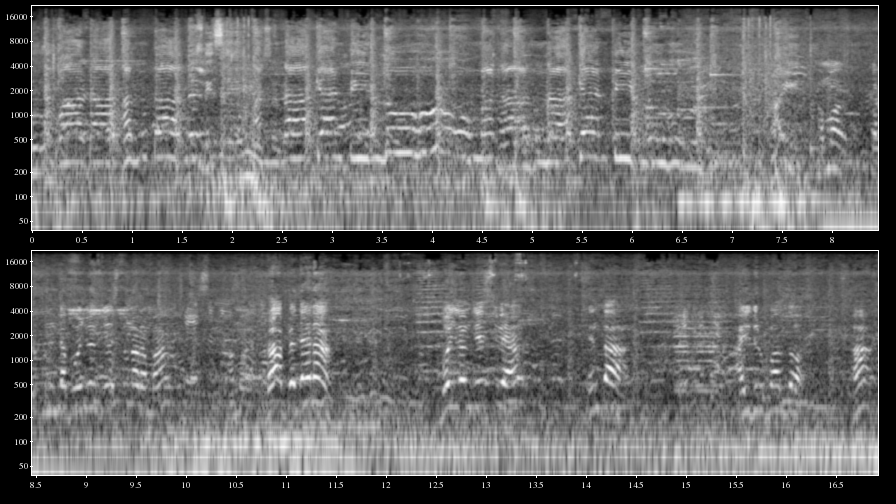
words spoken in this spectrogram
ఊరు వాడ అంతా తెలిసే అన్న క్యాంటీన్లు మన అన్న క్యాంటీన్లు. కడుపు నిండా భోజనం చేస్తున్నారమ్మా. అమ్మ రా పెద్దనా భోజనం చేస్తువా ఎంత? ఐదు రూపాయలతో. ఆ?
